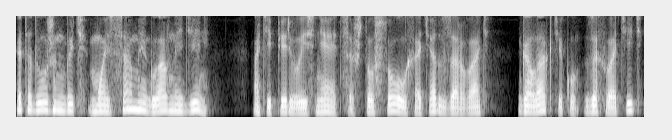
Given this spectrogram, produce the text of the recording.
«Это должен быть мой самый главный день. А теперь выясняется, что Соул хотят взорвать, галактику захватить,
